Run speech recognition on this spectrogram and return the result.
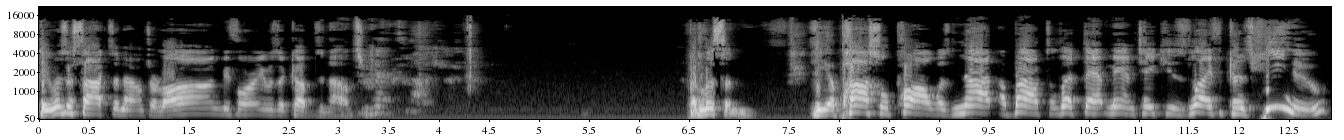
He was a Sox announcer long before he was a Cubs announcer. But listen, the apostle Paul was not about to let that man take his life because he knew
